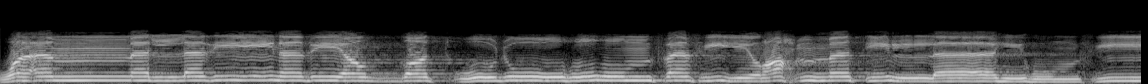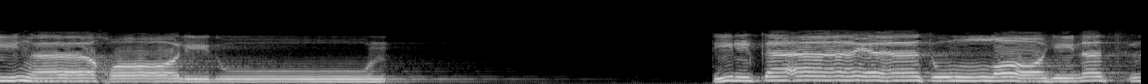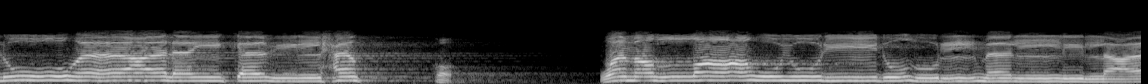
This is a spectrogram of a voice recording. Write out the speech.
وَأَمَّا الَّذِينَ ابْيَضَّتْ وُجُوهُهُمْ فَفِي رَحْمَةِ اللَّهِ هُمْ فِيهَا خَالِدُونَ تِلْكَ آيَاتُ اللَّهِ نَتْلُوهَا عَلَيْكَ بِالْحَقِّ وَمَا اللَّهُ يُرِيدُ ظُلْمًا لِلْعَالَمِينَ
